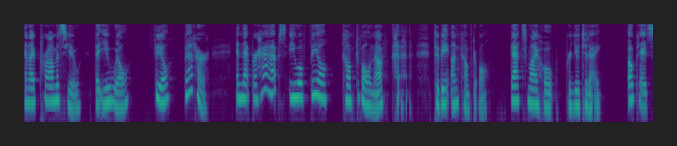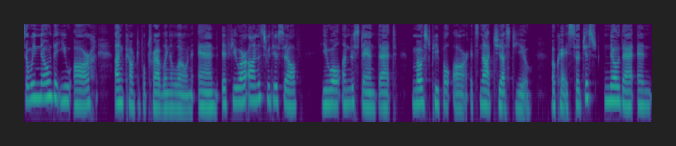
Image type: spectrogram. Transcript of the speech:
And I promise you that you will feel better and that perhaps you will feel comfortable enough to be uncomfortable. That's my hope for you today. Okay, so we know that you are uncomfortable traveling alone. And if you are honest with yourself, you will understand that most people are. It's not just you. Okay, so just know that and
